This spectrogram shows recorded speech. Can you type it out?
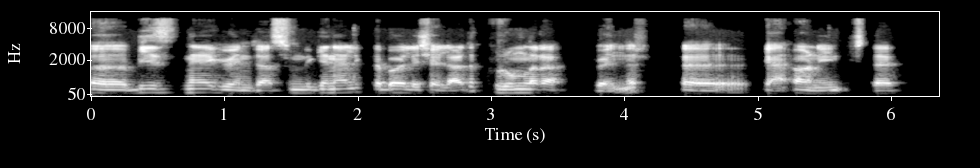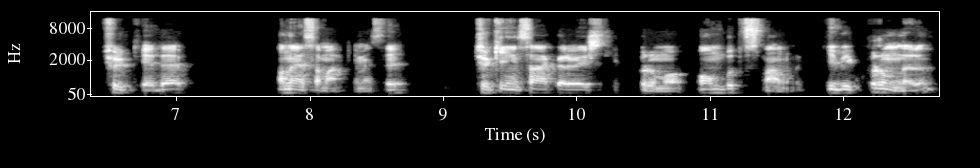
Ee, biz neye güveneceğiz? Şimdi genellikle böyle şeylerde kurumlara güvenilir. Ee, yani örneğin işte Türkiye'de Anayasa Mahkemesi, Türkiye İnsan Hakları ve Eşitlik Kurumu, Ombudsmanlık gibi kurumların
